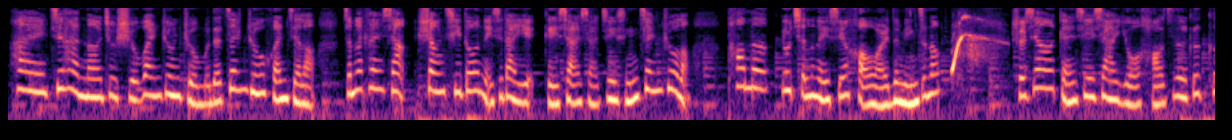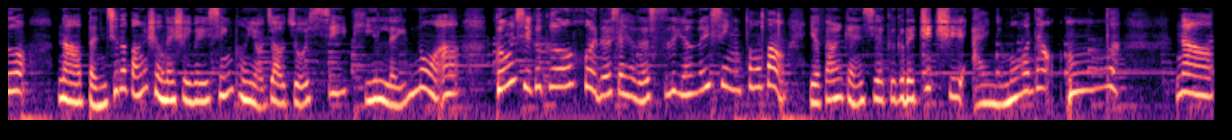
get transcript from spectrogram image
嗨，接下来呢就是万众瞩目的赞助环节了。咱们来看一下上期都有哪些大爷给夏夏进行赞助了，他们又起了哪些好玩的名字呢？首先要感谢一下有豪子的哥哥。那本期的榜首呢是一位新朋友，叫做西皮雷诺啊，恭喜哥哥获得小小的私人微信，棒棒棒！也非常感谢哥哥的支持，爱你么么哒，嗯。那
